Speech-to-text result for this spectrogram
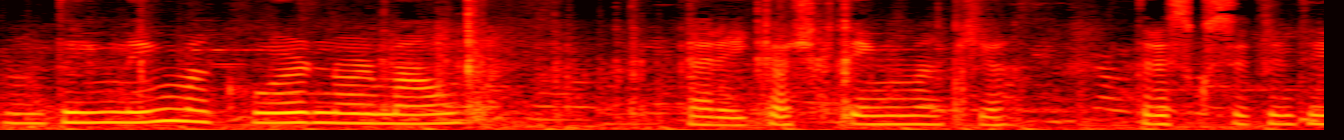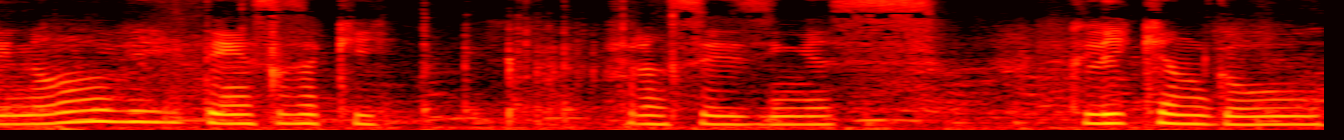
Não tem nenhuma cor normal. Pera aí, que eu acho que tem uma aqui, ó. 3,79. Tem essas aqui. Francesinhas. Click and go.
